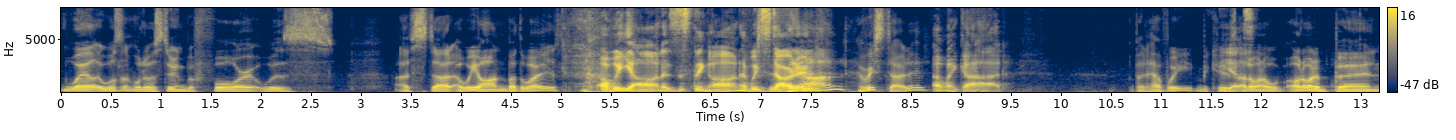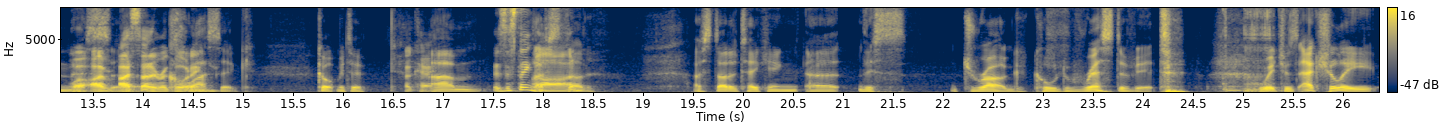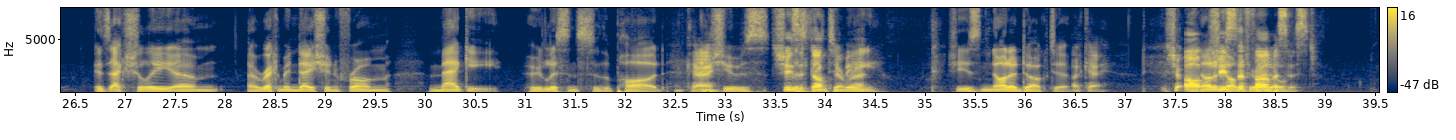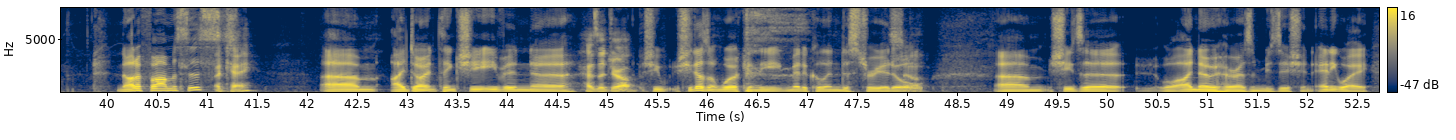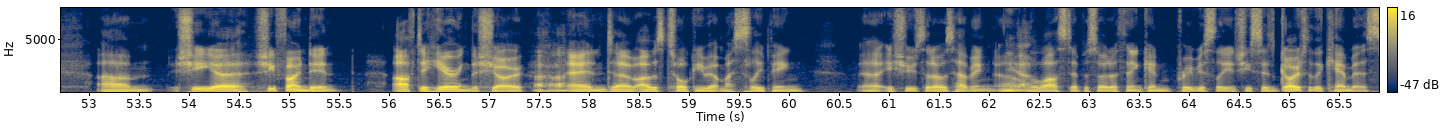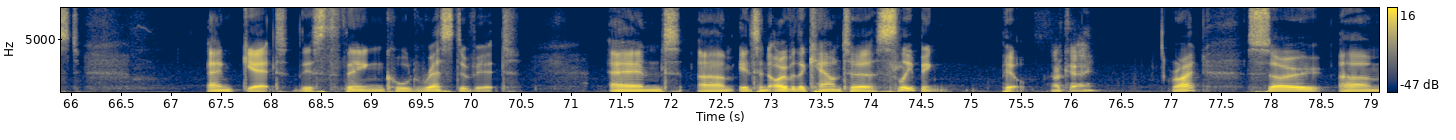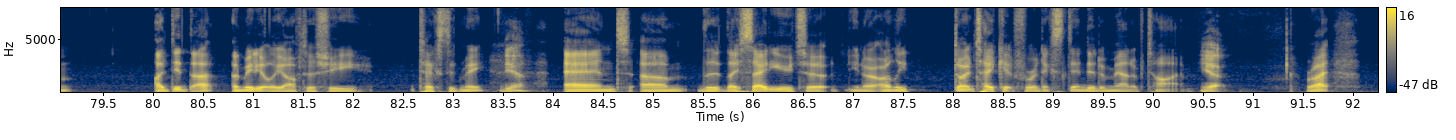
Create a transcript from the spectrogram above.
Well, it wasn't what I was doing before. It was. I've started. Are we on, by the way? Are we on? Is this thing on? Have we this started? on? Have we started? Oh my god. But have we? Because I don't want to. I don't want to burn. Well, this, I uh, started recording. Classic. Cool. Me too. Okay. Um, Is this thing I've on? started. I've started taking uh, this drug called Restavit, which is actually it's actually um, a recommendation from Maggie, who listens to the pod. Okay. And she was She's a doctor, to me. right? She is not a doctor, Okay. Sh- Oh, Not a she's the doctor at all. pharmacist. not a pharmacist. Okay. Um, I don't think she even uh, Has a job. she she doesn't work in the medical industry at Sure. all. Um, she's a well, I know her as a musician. Anyway, um, she uh, she phoned in after hearing the show, Uh-huh. and uh, I was talking about my sleeping uh, issues that I was having uh, Yeah. on the last episode, I think, and previously. And she says, go to the chemist and get this thing called Restavit, and um, it's an over-the-counter sleeping pill Okay. right? So um, I did that immediately after she texted me, Yeah. And um, the, they say to you to you know only don't take it for an extended amount of time, Yeah. right?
